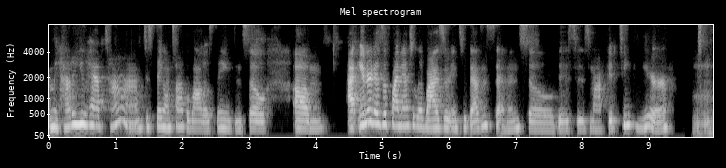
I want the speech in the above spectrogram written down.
I mean, how do you have time to stay on top of all those things? And so um, I entered as a financial advisor in 2007. So this is my 15th year. Mm-hmm.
